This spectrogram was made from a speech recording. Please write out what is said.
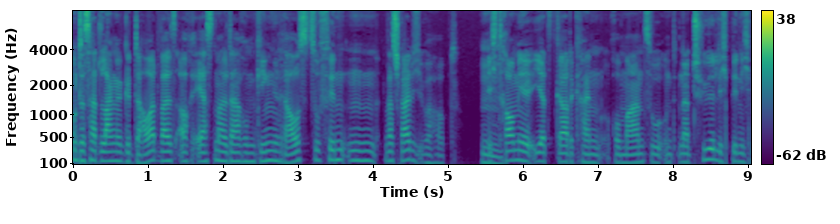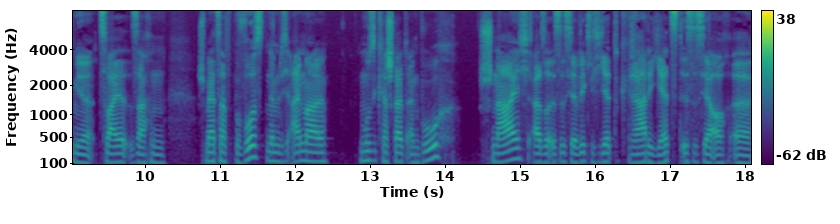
Und das hat lange gedauert, weil es auch erstmal darum ging, rauszufinden, was schreibe ich überhaupt. Mhm. Ich traue mir jetzt gerade keinen Roman zu und natürlich bin ich mir zwei Sachen schmerzhaft bewusst, nämlich einmal, Musiker schreibt ein Buch, Schnarch, also es ist ja wirklich jetzt, gerade jetzt ist es ja auch äh,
